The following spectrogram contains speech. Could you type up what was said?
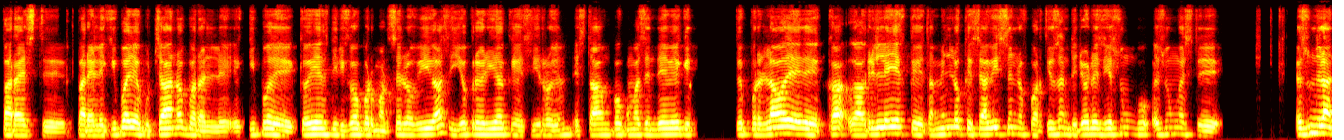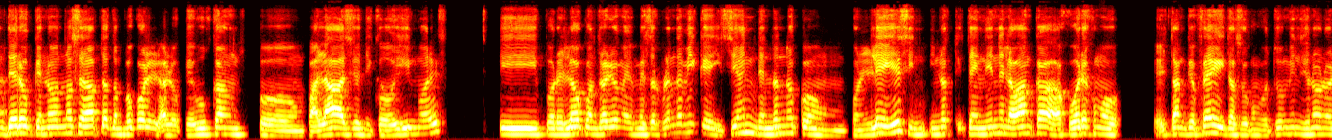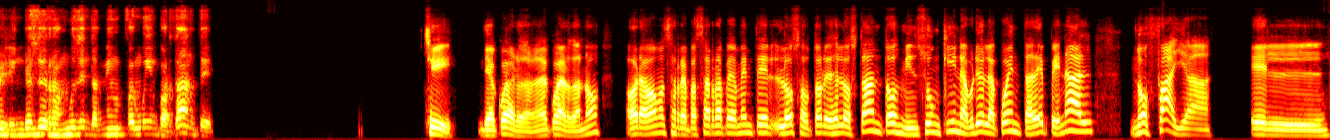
para, este, para el equipo ayacuchano, para el equipo de, que hoy es dirigido por Marcelo Vigas, y yo creería que sí, Rollón está un poco más en debe que, que por el lado de, de, Gabriel Leyes, que también lo que se ha visto en los partidos anteriores, y es un, es un, este, es un delantero que no, no se adapta tampoco a lo que buscan con Palacios ni con y por el lado contrario, me, me, sorprende a mí que sigan intentando con, con Leyes y, y no teniendo en la banca a jugadores como el tanque Freitas o como tú mencionaron, el ingreso de Rasmussen también fue muy importante. Sí, De acuerdo, de acuerdo, ¿no? Ahora vamos a repasar rápidamente los autores de los tantos. Minsun Kim abrió la cuenta de penal, no falla el,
